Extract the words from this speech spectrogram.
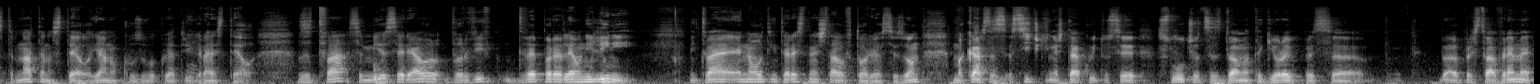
страната на Стела, Яно Кузова, която играе Стела. Затова самия сериал върви в две паралелни линии. И това е едно от интересните неща във втория сезон, макар с всички неща, които се случват с двамата герои през през това време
